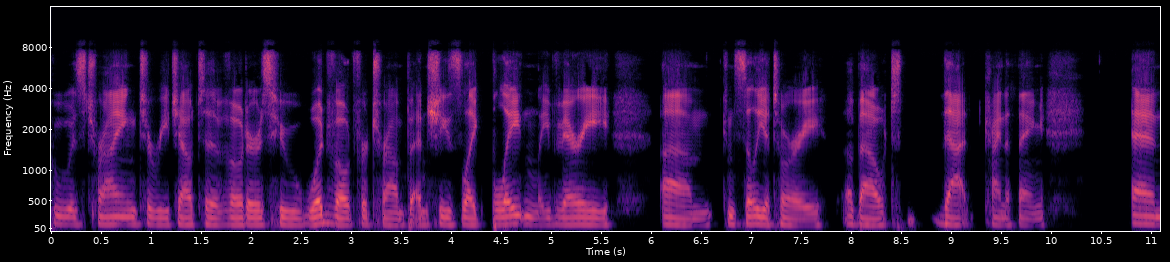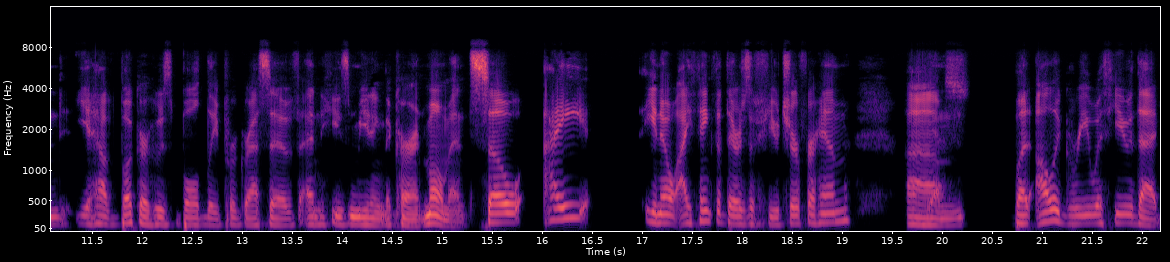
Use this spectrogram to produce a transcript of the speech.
who is trying to reach out to voters who would vote for trump and she's like blatantly very um conciliatory about that kind of thing. And you have booker who's boldly progressive and he's meeting the current moment. So i you know i think that there's a future for him. Um yes. but I'll agree with you that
